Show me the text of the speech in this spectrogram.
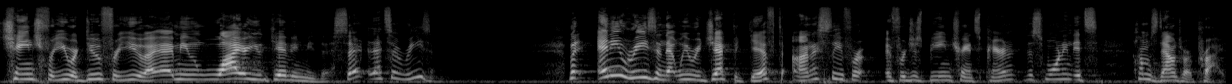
change for you or do for you? I, I mean, why are you giving me this? That's a reason. But any reason that we reject the gift, honestly, if we're, if we're just being transparent this morning, it comes down to our pride.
